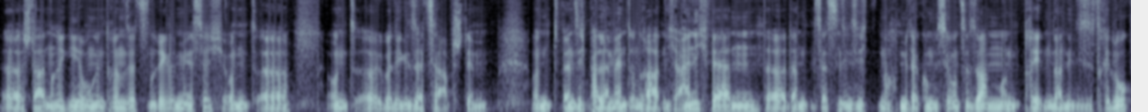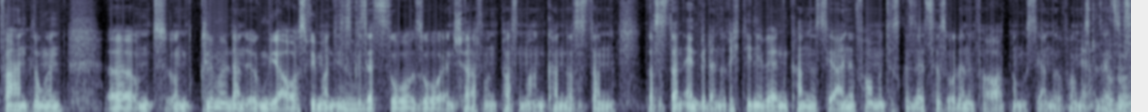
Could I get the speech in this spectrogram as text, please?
äh, Staatenregierungen drin sitzen regelmäßig und, äh, und äh, über die Gesetze abstimmen. Und wenn sich Parlament und Rat nicht einig werden, äh, dann setzen sie sich noch mit der Kommission zusammen und treten dann in diese Trilogverhandlungen äh, und, und klüngeln dann irgendwie aus, wie man dieses mhm. Gesetz so, so entschärfen und passend machen kann, dass es dann, dass es dann entweder eine Richtlinie werden kann, das ist die eine Form des Gesetzes, oder eine Verordnung, das ist die andere Form ja. des Gesetzes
